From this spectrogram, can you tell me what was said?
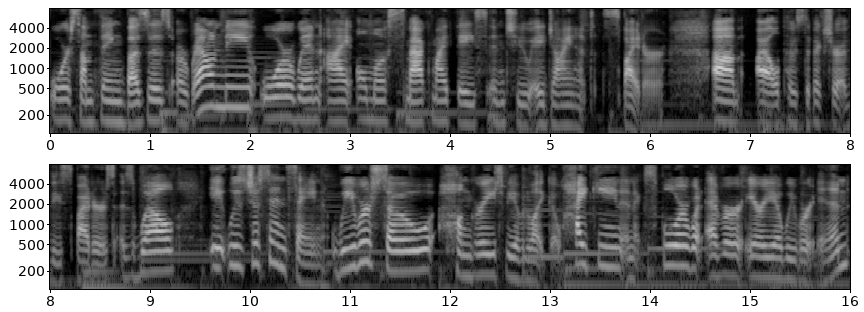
or something buzzes around me, or when I almost smack my face into a giant spider. Um, I'll post a picture of these spiders as well. It was just insane. We were so hungry to be able to like go hiking and explore whatever area we were in.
